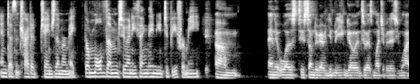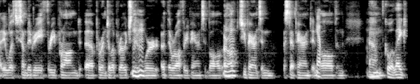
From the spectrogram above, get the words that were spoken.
and doesn't try to change them or make or mold them to anything they need to be for me. Um, and it was to some degree, you, you can go into as much of it as you want. It was to some degree a three pronged uh, parental approach. There Mhm. were uh, there were all three parents involved, or Mm-hmm. all two parents and a step parent involved, and um, cool. Like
